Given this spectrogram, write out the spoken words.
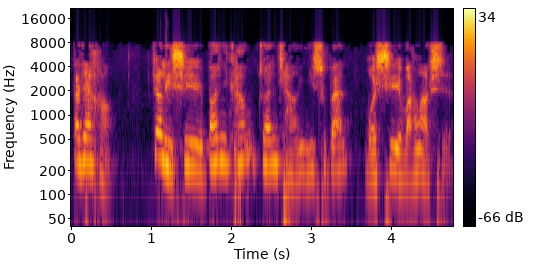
大家好，这里是邦尼康专长医师班，我是王老师。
